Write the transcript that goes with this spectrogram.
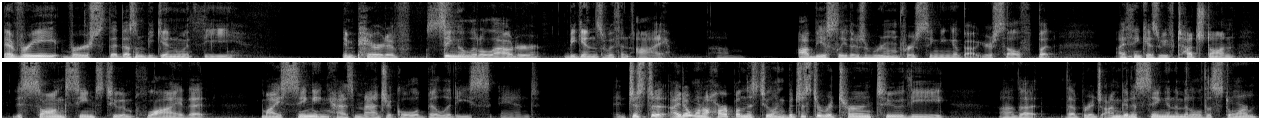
every verse that doesn't begin with the imperative "sing a little louder" begins with an "I." Um, obviously, there's room for singing about yourself, but I think as we've touched on, this song seems to imply that my singing has magical abilities, and just to I don't want to harp on this too long, but just to return to the uh, that that bridge, I'm going to sing in the middle of the storm.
